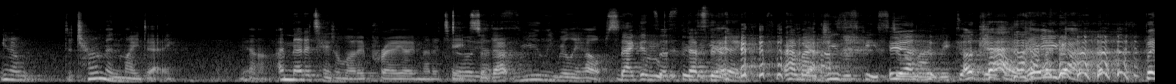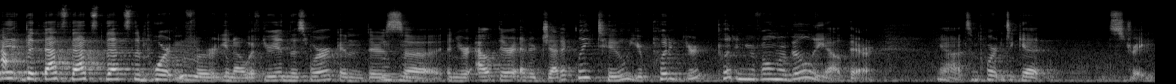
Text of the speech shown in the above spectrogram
you know, determine my day. Yeah, I meditate a lot. I pray. I meditate. Oh, so that really, really helps. That gets us through That's the today. thing. I have my Yeah. Jesus piece to Yeah. remind me. Okay, there you go. But it, but that's that's that's important for you know if you're in this work and there's uh, and you're out there energetically too. You're putting you're putting your vulnerability out there. Yeah, it's important to get straight.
